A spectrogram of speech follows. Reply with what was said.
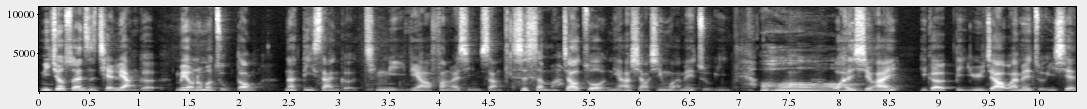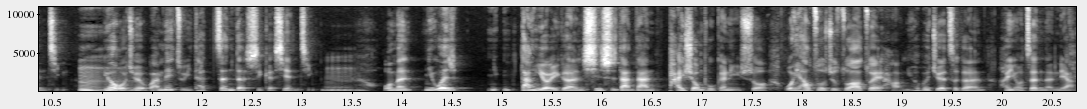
你就算是前两个没有那么主动。那第三个，请你一定要放在心上，是什么？叫做你要小心完美主义。哦，我很喜欢一个比喻叫完美主义陷阱。嗯，因为我觉得完美主义它真的是一个陷阱。嗯，我们你问你，当有一个人信誓旦旦拍胸脯跟你说我要做就做到最好，你会不会觉得这个人很有正能量？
